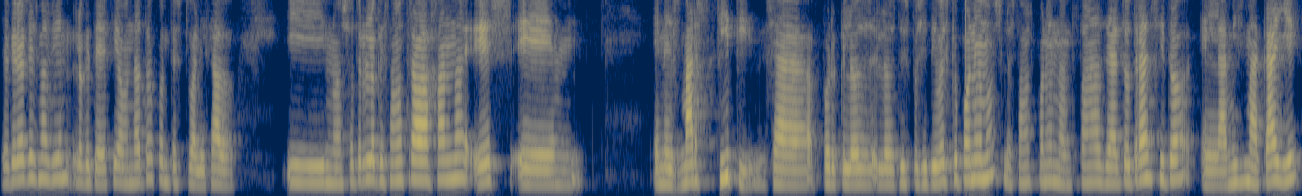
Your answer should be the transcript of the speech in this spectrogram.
Yo creo que es más bien lo que te decía, un dato contextualizado. Y nosotros lo que estamos trabajando es em, en Smart City, o sea, porque los, dispositivos que ponemos los estamos poniendo en zonas de alto tránsito, en la misma calle,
